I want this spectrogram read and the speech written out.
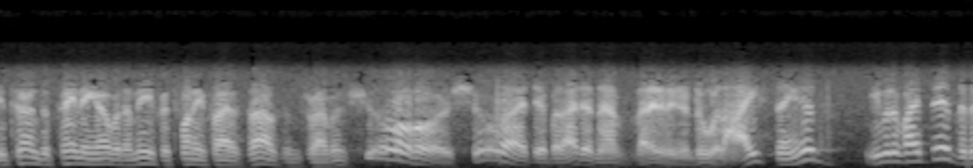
You turned the painting over to me for 25000 Travers. Sure, sure I did, but I didn't have anything to do with heisting it. Even if I did, the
